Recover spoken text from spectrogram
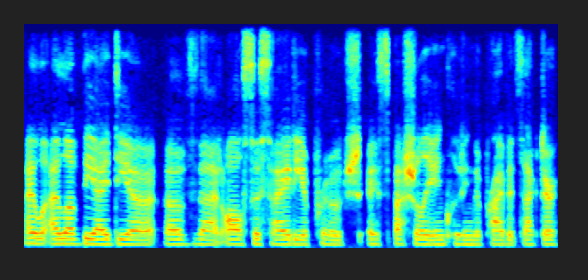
I, I love the idea of that all society approach, especially including the private sector.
